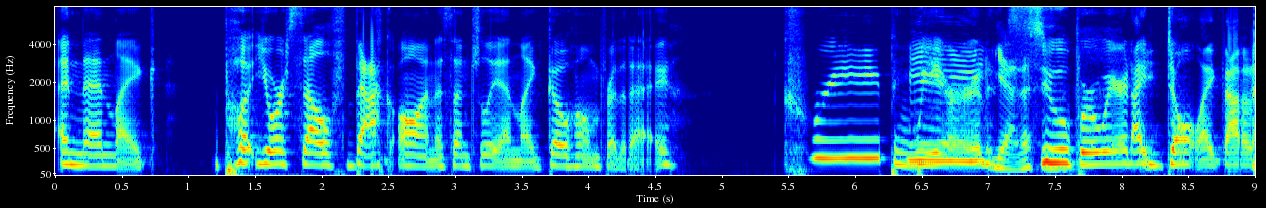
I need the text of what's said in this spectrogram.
and then, like, put yourself back on essentially and like go home for the day creepy. weird. Yeah, that's super weird. I don't like that at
